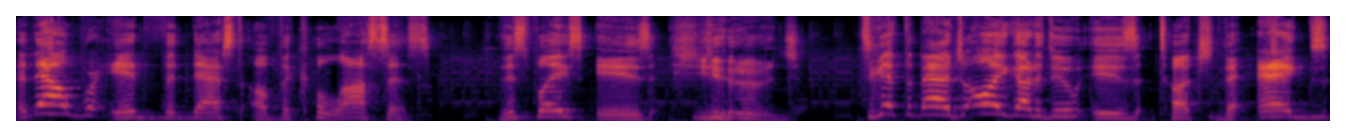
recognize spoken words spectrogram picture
And now we're in the nest of the Colossus. This place is huge. To get the badge, all you gotta do is touch the eggs,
